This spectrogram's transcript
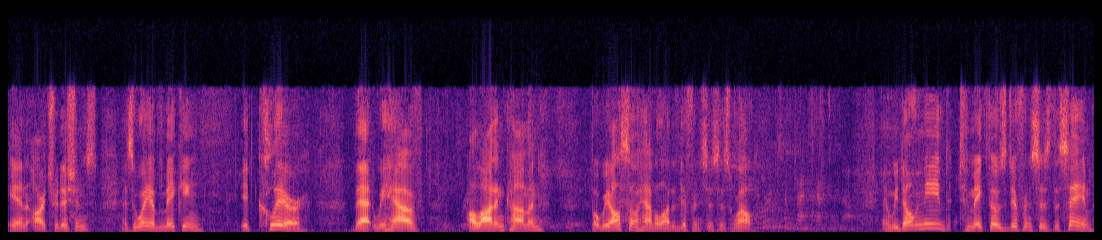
in our traditions, as a way of making it clear that we have a lot in common, but we also have a lot of differences as well. And we don't need to make those differences the same.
